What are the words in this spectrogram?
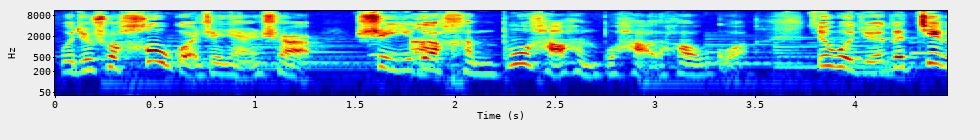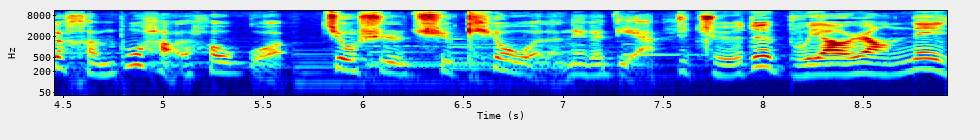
我就说后果这件事儿是一个很不好、很不好的后果。所以我觉得这个很不好的后果就是去 Q 我的那个点，就绝对不要让那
